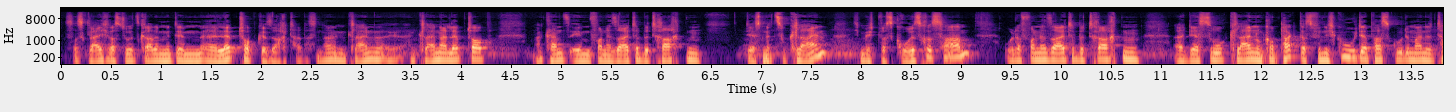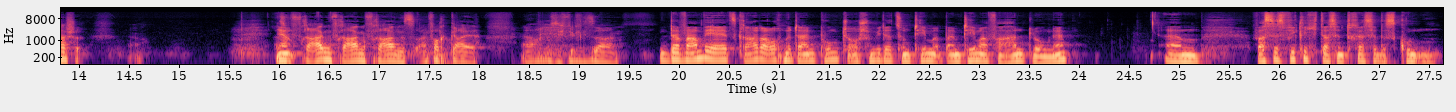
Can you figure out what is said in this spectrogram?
das ist das gleiche, was du jetzt gerade mit dem äh, Laptop gesagt hattest. Ne? Ein, klein, ein kleiner Laptop, man kann es eben von der Seite betrachten, der ist mir zu klein, ich möchte was Größeres haben. Oder von der Seite betrachten, äh, der ist so klein und kompakt, das finde ich gut, der passt gut in meine Tasche. Ja. Also ja. Fragen, Fragen, Fragen, ist einfach geil, ja, muss ich wirklich sagen. Da waren wir ja jetzt gerade auch mit deinem Punkt auch schon wieder zum Thema, beim Thema Verhandlung, ne? Ähm, was ist wirklich das Interesse des Kunden?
